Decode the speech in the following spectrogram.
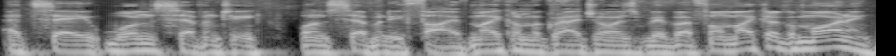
at, say, 170, 175. Michael McGrath joins me by phone. Michael, good morning.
